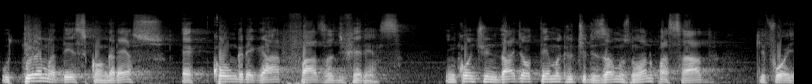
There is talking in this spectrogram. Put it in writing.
O tema desse congresso é Congregar faz a diferença, em continuidade ao tema que utilizamos no ano passado, que foi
